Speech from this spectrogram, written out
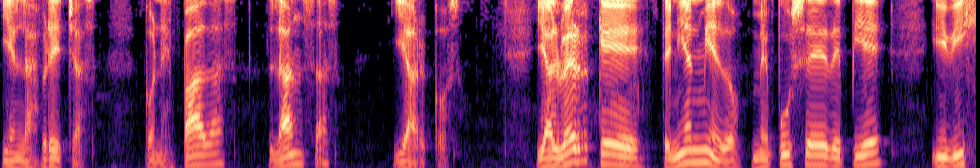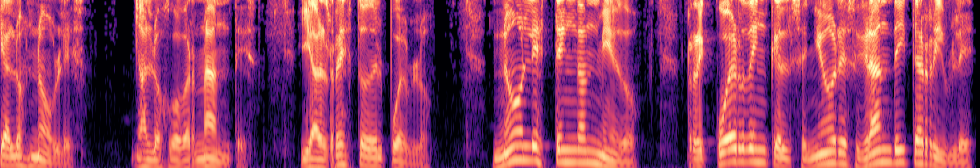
y en las brechas, con espadas, lanzas y arcos. Y al ver que tenían miedo, me puse de pie y dije a los nobles, a los gobernantes y al resto del pueblo, no les tengan miedo, recuerden que el Señor es grande y terrible,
